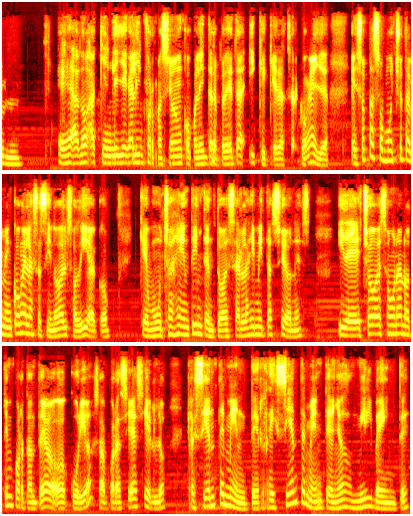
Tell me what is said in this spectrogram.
mm, es a, a quién le llega la información, cómo la interpreta y qué quiere hacer con ella. Eso pasó mucho también con el asesino del Zodíaco, que mucha gente intentó hacer las imitaciones y de hecho eso es una nota importante o, o curiosa, por así decirlo. Recientemente, recientemente, año 2020,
